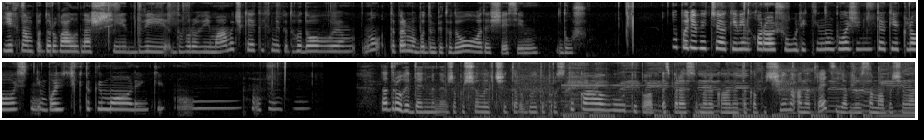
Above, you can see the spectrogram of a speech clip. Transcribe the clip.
Їх нам подарували наші дві дворові мамочки, яких ми підгодовуємо. Ну, тепер ми будемо підгодовувати ще сім душ. Ну, подивіться, який він хорошуліки. Ну, боже, він такі класні, божечки такі маленькі. На другий день мене вже почали вчити робити просту каву, типу еспресо американо та капучино. А на третій я вже сама почала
